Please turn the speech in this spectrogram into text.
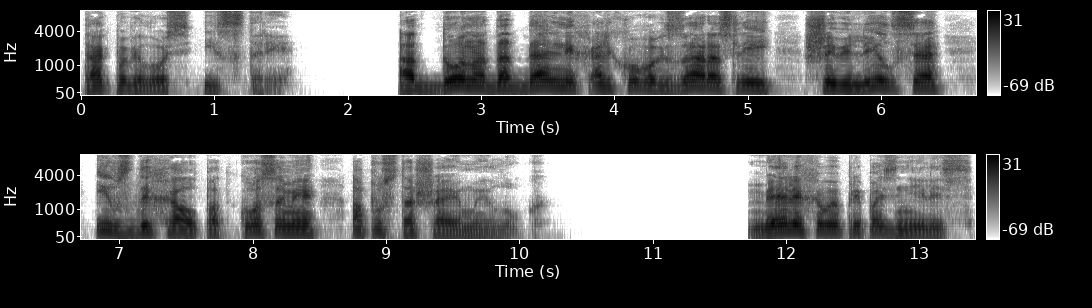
Так повелось истори. От дона до дальних ольховых зарослей шевелился и вздыхал под косами опустошаемый луг. Мелеховы припозднились,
